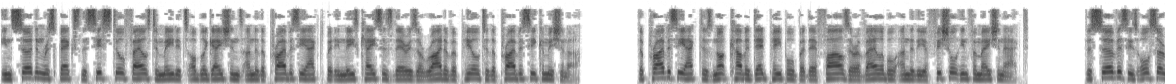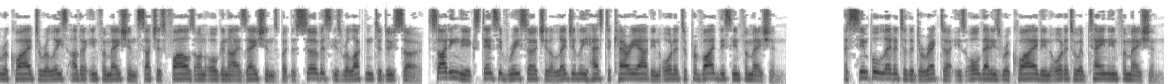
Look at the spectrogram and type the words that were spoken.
In certain respects the SIS still fails to meet its obligations under the Privacy Act but in these cases there is a right of appeal to the Privacy Commissioner. The Privacy Act does not cover dead people but their files are available under the Official Information Act. The service is also required to release other information such as files on organizations but the service is reluctant to do so, citing the extensive research it allegedly has to carry out in order to provide this information. A simple letter to the director is all that is required in order to obtain information.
